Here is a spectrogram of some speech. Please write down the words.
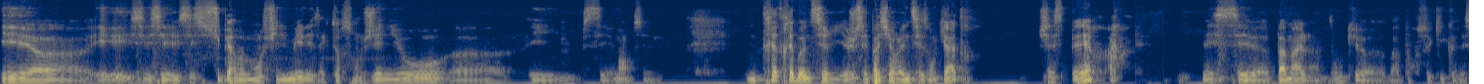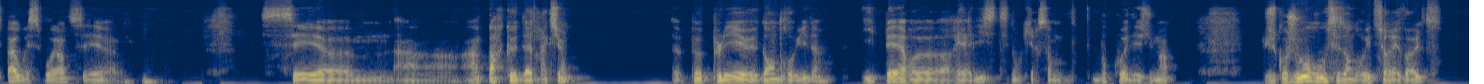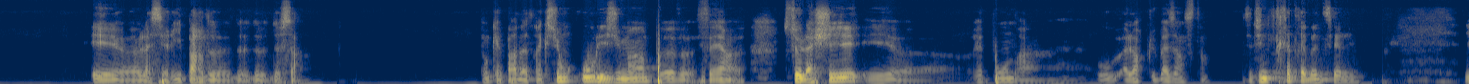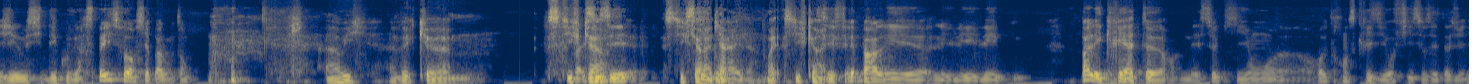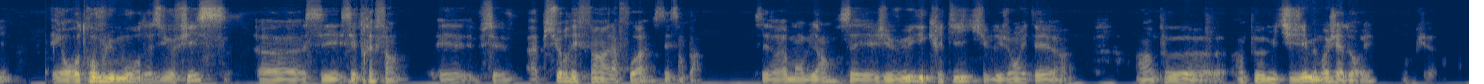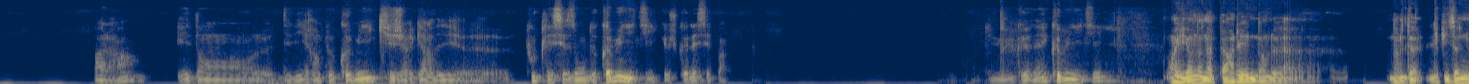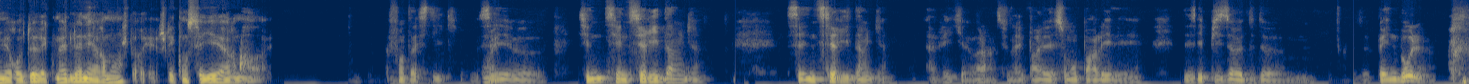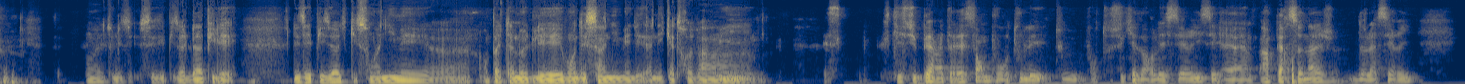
Et, euh, c'est- superbement filmé. Les acteurs sont géniaux. euh, et c'est une, très, très bonne série. Je ne sais pas s'il y aura une saison 4. J'espère. Mais c'est euh, pas mal. Donc, bah, pour ceux qui ne connaissent pas, Westworld, c'est c'est un, parc d'attractions peuplé d'androïdes, hyper euh, réaliste, donc ils ressemblent beaucoup à des humains, jusqu'au jour où ces androïdes se révoltent. Et euh, la série part de, de- de- de ça. Donc, elle part d'attractions où les humains peuvent faire euh, se lâcher et euh, répondre à, au- à leurs plus bas instincts. C'est une très très bonne série. J'ai aussi découvert Space Force il n'y a pas longtemps. Ah oui, avec euh, Steve Bah, si Steve Steve Carell. ouais. Carell. Ouais, Steve Carell. C'est fait par les, les, les- les- pas les créateurs, mais ceux qui ont euh, retranscrit The Office aux États-Unis. Et on retrouve l'humour de The Office. euh, c'est très fin et c'est absurde et fin à la fois. C'est sympa. C'est vraiment bien. J'ai vu des critiques, les gens étaient euh, un peu euh, un peu mitigés, mais moi j'ai adoré. Voilà. Et dans le délire un peu comique, j'ai regardé toutes les saisons de Community que je connaissais pas. Tu connais Community? Oui, on en a parlé dans le dans l'épisode numéro 2 avec Madeleine et Armand. Je l'ai conseillé à Armand. Ah. Fantastique. C'est euh, c'est une, série dingue. C'est une série dingue. Avec, euh, voilà, si on avait parlé, sûrement parlé des, des épisodes de, de Paintball. Ouais, tous les- ces épisodes-là, puis les, les épisodes qui sont animés euh, en pâte à modeler ou en dessin animé des années 80. Oui. Et Ce qui est super intéressant pour tous, les, tous- pour tous ceux qui adorent les séries, c'est un, un personnage de la série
